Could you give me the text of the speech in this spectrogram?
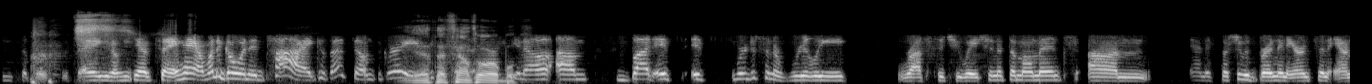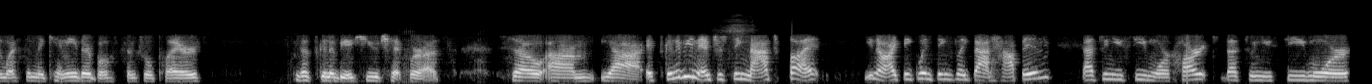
he's supposed to say. You know, he can't say, "Hey, I want to go in and tie," because that sounds great Yeah, that sounds horrible. you know um but it's it's we're just in a really rough situation at the moment. Um and especially with Brendan Aronson and Weston McKennie they're both central players. That's going to be a huge hit for us. So um yeah it's going to be an interesting match but you know I think when things like that happen that's when you see more heart. That's when you see more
